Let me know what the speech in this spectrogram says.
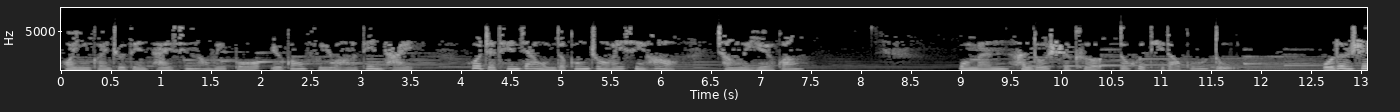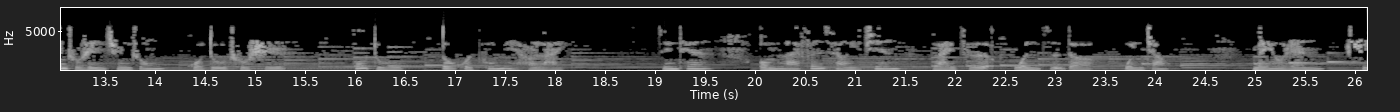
欢迎关注电台新浪微博“月光抚育网络电台”，或者添加我们的公众微信号“城里月光”。我们很多时刻都会提到孤独。无论身处人群中或独处时，孤独都会扑面而来。今天我们来分享一篇来自文子的文章。没有人是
